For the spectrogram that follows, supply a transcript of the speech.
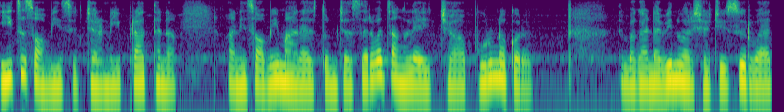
हीच स्वामी चरणी प्रार्थना. आणि स्वामी महाराज तुमच्या सर्व चांगल्या इच्छा पूर्ण करत. तर बघा नवीन वर्षाची सुरुवात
